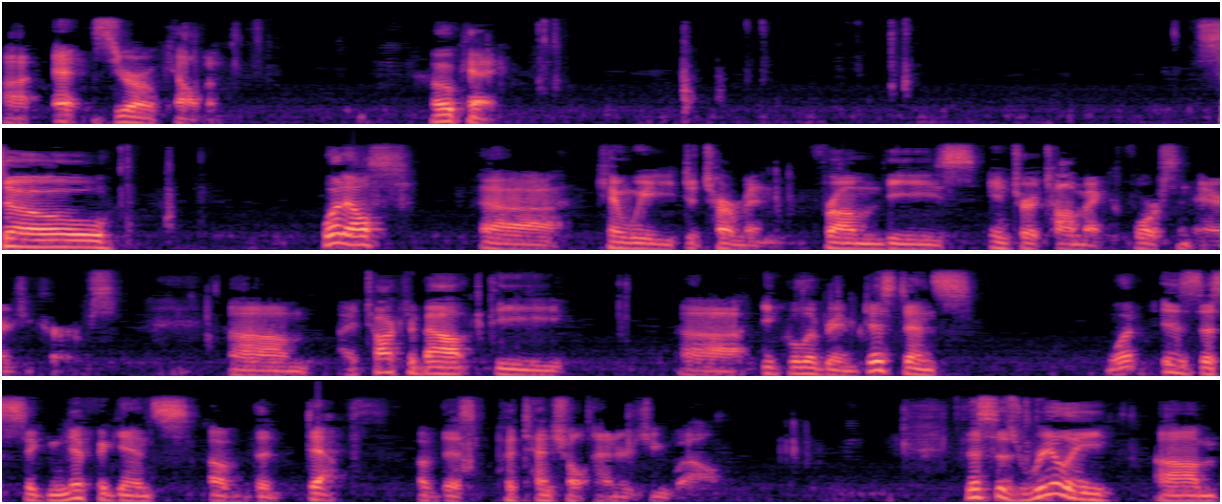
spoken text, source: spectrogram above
uh, at zero Kelvin. Okay. So what else uh, can we determine from these interatomic force and energy curves? Um, I talked about the uh, equilibrium distance. What is the significance of the depth of this potential energy well? This is really um,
